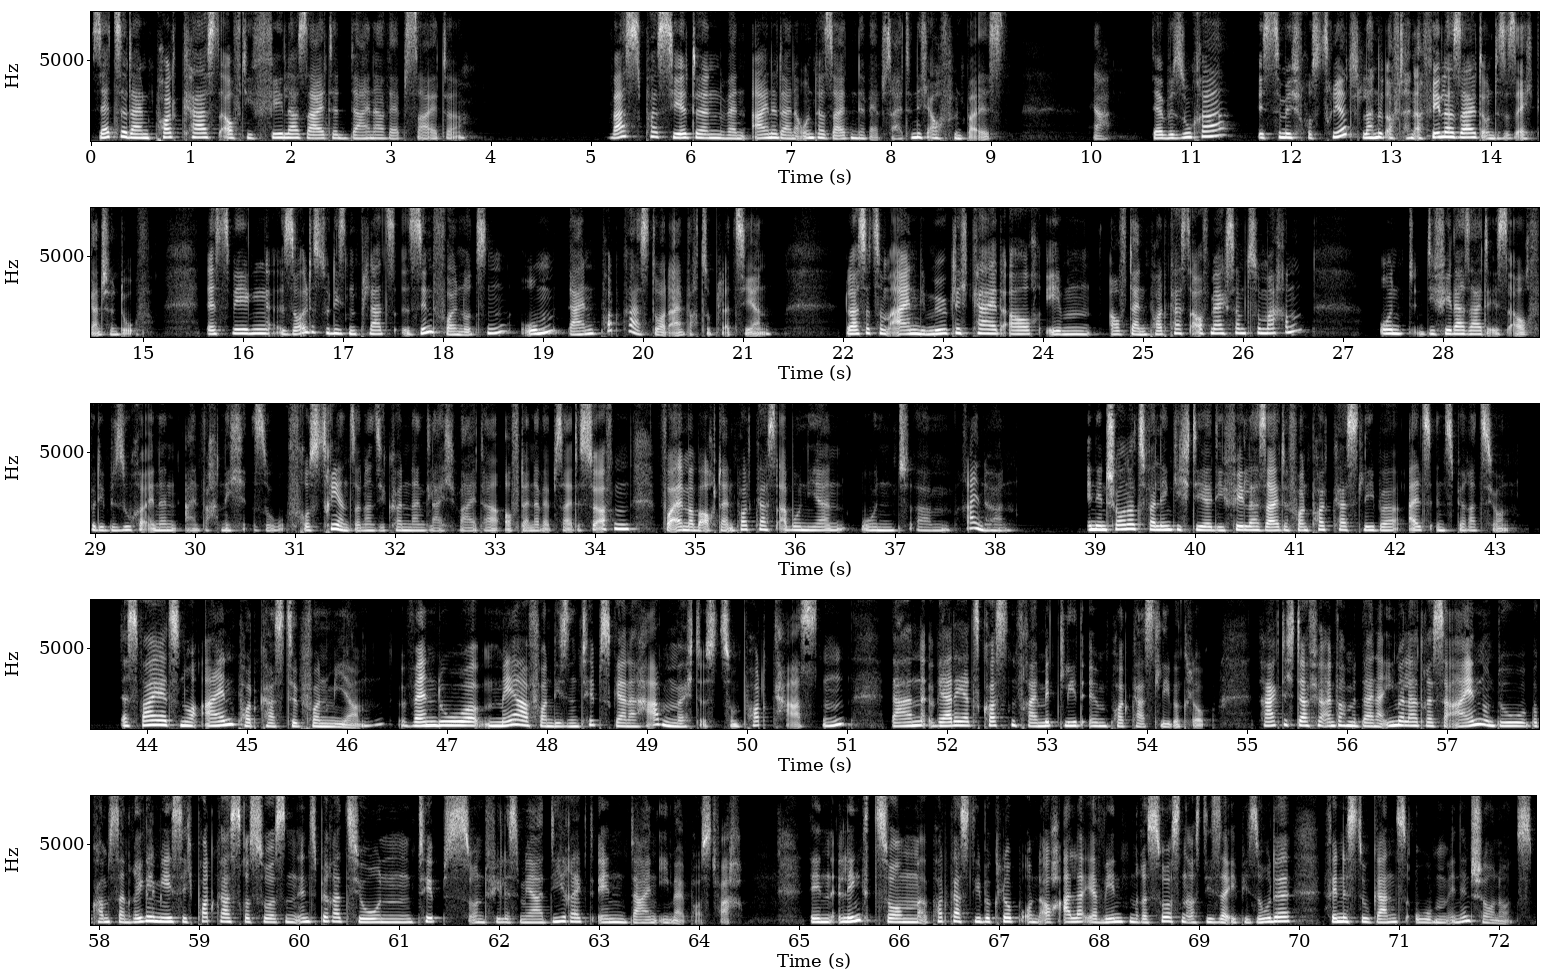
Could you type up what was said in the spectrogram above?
Setze deinen Podcast auf die Fehlerseite deiner Webseite. Was passiert denn, wenn eine deiner Unterseiten der Webseite nicht auffindbar ist? Ja, der Besucher ist ziemlich frustriert, landet auf deiner Fehlerseite und das ist echt ganz schön doof. Deswegen solltest du diesen Platz sinnvoll nutzen, um deinen Podcast dort einfach zu platzieren. Du hast ja zum einen die Möglichkeit, auch eben auf deinen Podcast aufmerksam zu machen. Und die Fehlerseite ist auch für die BesucherInnen einfach nicht so frustrierend, sondern sie können dann gleich weiter auf deiner Webseite surfen, vor allem aber auch deinen Podcast abonnieren und ähm, reinhören. In den Shownotes verlinke ich dir die Fehlerseite von Podcast Liebe als Inspiration. Das war jetzt nur ein Podcast-Tipp von mir. Wenn du mehr von diesen Tipps gerne haben möchtest zum Podcasten, dann werde jetzt kostenfrei Mitglied im Podcast Liebe Club. Trag dich dafür einfach mit deiner E-Mail-Adresse ein und du bekommst dann regelmäßig Podcast-Ressourcen, Inspirationen, Tipps und vieles mehr direkt in dein E-Mail-Postfach. Den Link zum Podcast Liebe Club und auch aller erwähnten Ressourcen aus dieser Episode findest du ganz oben in den Show Notes.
